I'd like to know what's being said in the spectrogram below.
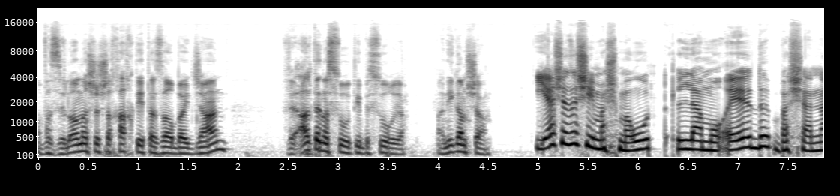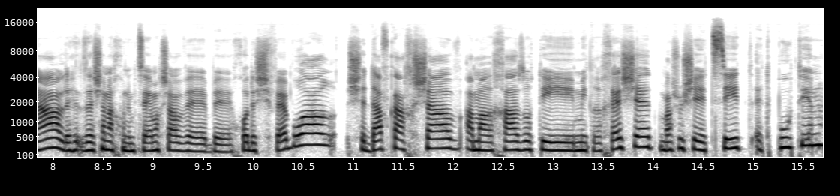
אבל זה לא אומר ששכחתי את אזרבייג'אן, ואל תנסו אותי בסוריה, אני גם שם. יש איזושהי משמעות למועד בשנה, לזה שאנחנו נמצאים עכשיו אה, בחודש פברואר, שדווקא עכשיו המערכה הזאת מתרחשת, משהו שהצית את פוטין?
